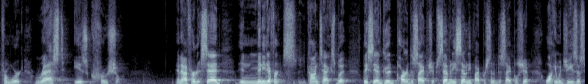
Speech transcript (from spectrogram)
from work. Rest is crucial. And I've heard it said in many different contexts, but they say a good part of discipleship, 70, 75% of discipleship, walking with Jesus,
